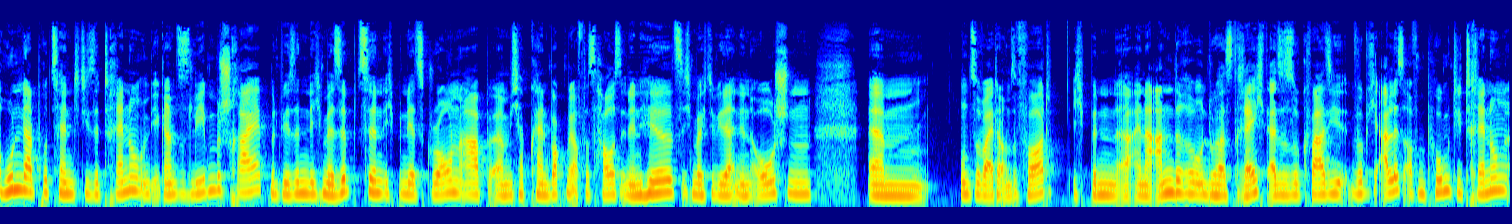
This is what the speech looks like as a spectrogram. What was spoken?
hundertprozentig diese Trennung und ihr ganzes Leben beschreibt. Mit wir sind nicht mehr 17, ich bin jetzt grown up, ähm, ich habe keinen Bock mehr auf das Haus in den Hills, ich möchte wieder in den Ocean. Ähm, und so weiter und so fort. Ich bin äh, eine andere und du hast recht. Also so quasi wirklich alles auf den Punkt, die Trennung,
